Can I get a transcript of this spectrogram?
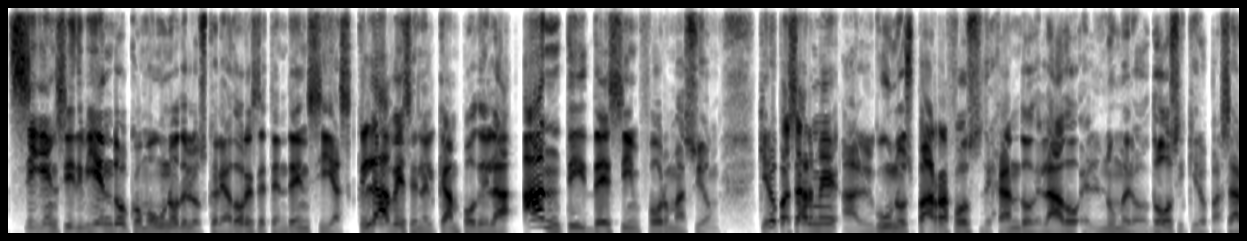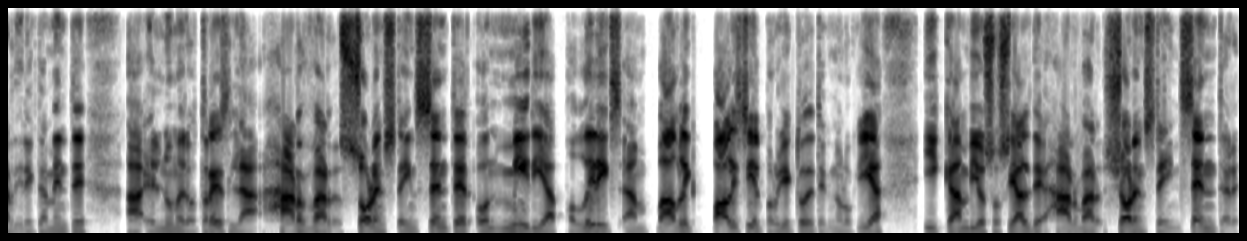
siguen sirviendo como uno de los creadores de tendencias claves en el campo de la antidesinformación. Quiero pasarme algunos párrafos dejando de lado el número 2 y quiero pasar directamente directamente a el número 3, la Harvard Sorenstein Center on Media, Politics and Public Policy, el proyecto de tecnología y cambio social de Harvard Sorenstein Center.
